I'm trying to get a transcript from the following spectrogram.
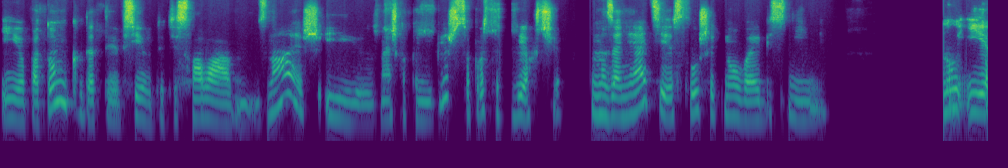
и потом, когда ты все вот эти слова знаешь и знаешь, как они пишутся, просто легче на занятии слушать новое объяснение. Ну и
